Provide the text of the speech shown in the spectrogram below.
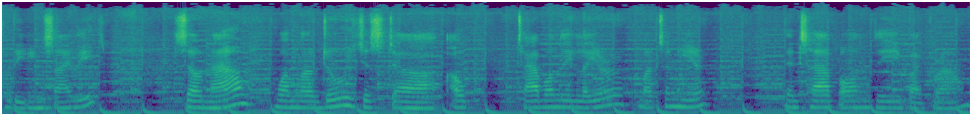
put it inside it. So now what I'm gonna do is just uh, I'll tap on the layer button here then tap on the background.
